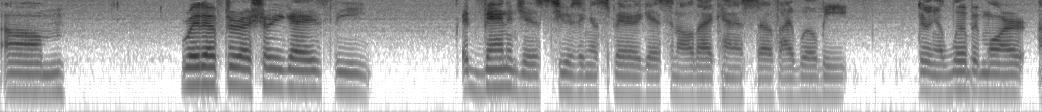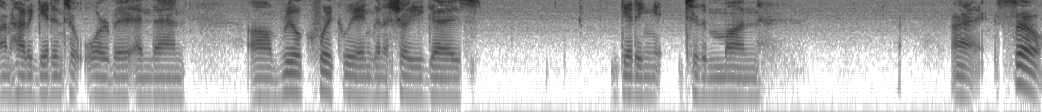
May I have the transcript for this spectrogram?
Um, right after I show you guys the advantages to using asparagus and all that kind of stuff, I will be doing a little bit more on how to get into orbit, and then um, real quickly I'm going to show you guys getting to the Mun Alright, so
